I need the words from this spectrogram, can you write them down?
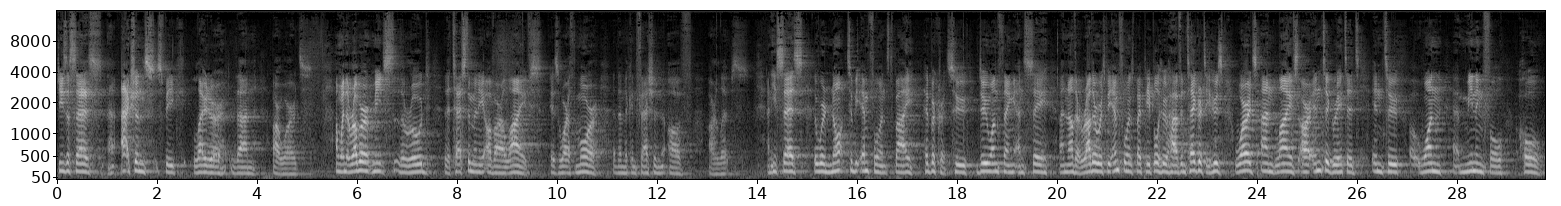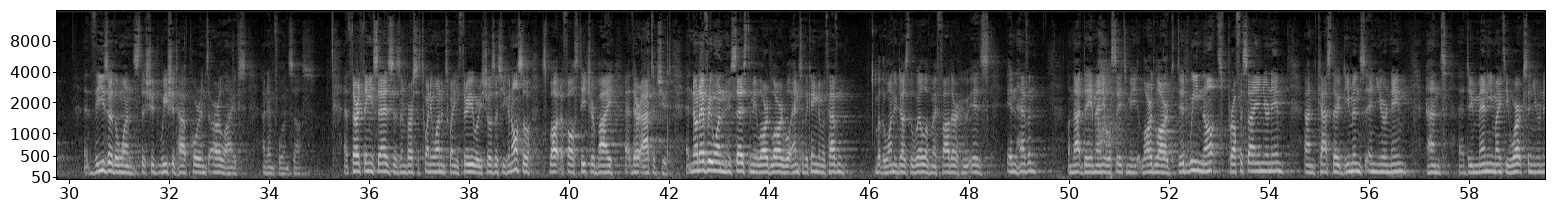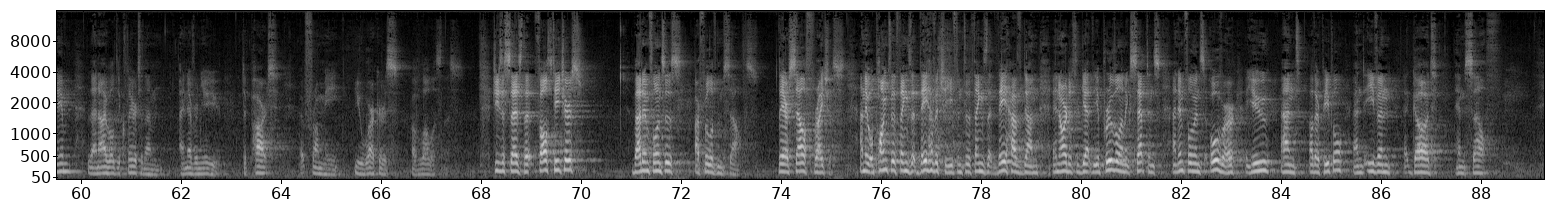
Jesus says, uh, actions speak louder than our words. And when the rubber meets the road, the testimony of our lives is worth more than the confession of our lips. And he says that we're not to be influenced by hypocrites who do one thing and say another. Rather, we're to be influenced by people who have integrity, whose words and lives are integrated into one uh, meaningful whole. These are the ones that should, we should have pour into our lives and influence us. The third thing he says is in verses 21 and 23, where he shows us you can also spot a false teacher by uh, their attitude. Not everyone who says to me, Lord, Lord, will enter the kingdom of heaven, but the one who does the will of my Father who is in heaven. On that day, many will say to me, Lord, Lord, did we not prophesy in your name and cast out demons in your name and uh, do many mighty works in your name? Then I will declare to them, I never knew you. Depart from me, you workers of lawlessness. Jesus says that false teachers, bad influences, are full of themselves. They are self righteous. And they will point to the things that they have achieved and to the things that they have done in order to get the approval and acceptance and influence over you and other people and even God Himself.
